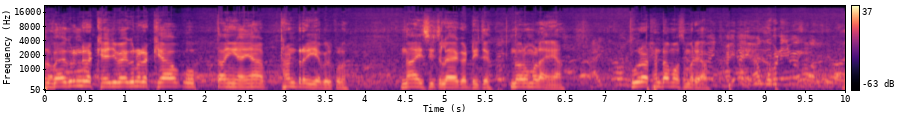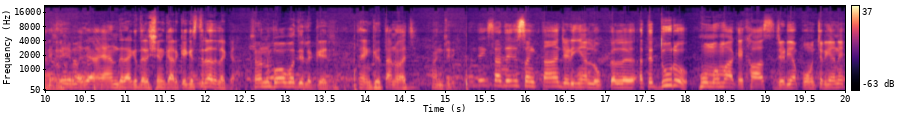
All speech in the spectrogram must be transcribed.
ਵੈਗਰੂ ਨੇ ਰੱਖਿਆ ਜੀ ਵੈਗਰੂ ਨੇ ਰੱਖਿਆ ਉਹ ਤਾਂ ਹੀ ਆਏ ਆ ਠੰਡ ਰਹੀ ਹੈ ਬਿਲਕੁਲ। ਨਾ ਏਸੀ ਚਲਾਇਆ ਗੱਡੀ 'ਚ ਨਾਰਮਲ ਆਏ ਆ। ਪੂਰਾ ਠੰਡਾ ਮੌਸਮ ਰਿਹਾ। ਤੇ ਮਜ਼ਾ ਆਇਆ ਅੰਦਰ ਆ ਕੇ ਦਰਸ਼ਨ ਕਰਕੇ ਕਿਸ ਤਰ੍ਹਾਂ ਦਾ ਲੱਗਾ? ਸਾਨੂੰ ਬਹੁਤ ਵਧੀਆ ਲੱਗਿਆ ਜੀ। ਥੈਂਕ ਯੂ ਧੰਨਵਾਦ ਜੀ। ਹਾਂਜੀ। ਦੇਖ ਸਕਦੇ ਜੀ ਸੰਗਤਾਂ ਜਿਹੜੀਆਂ ਲੋਕਲ ਅਤੇ ਦੂਰੋਂ ਹੁਮ ਹੁਮਾ ਕੇ ਖਾਸ ਜਿਹੜੀਆਂ ਪਹੁੰਚ ਰਹੀਆਂ ਨੇ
